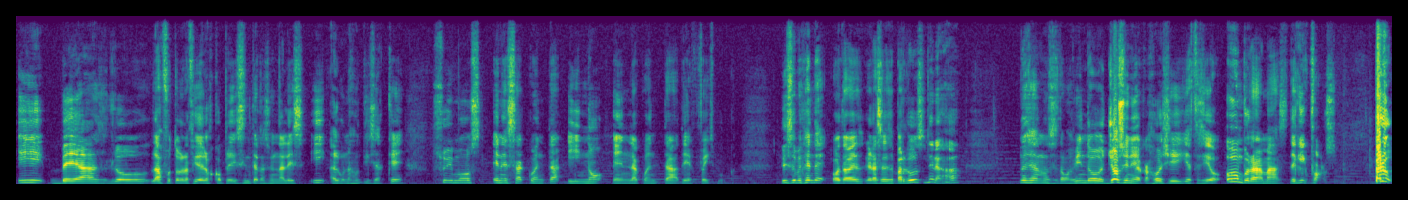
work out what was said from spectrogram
y veas lo- la fotografía de los cosplays internacionales y algunas noticias que subimos en esa cuenta y no en la cuenta de Facebook. Listo, mi gente, otra vez, gracias a Parkus. De nada. Nos, nos estamos viendo. Yo soy Neo Kahoshi y este ha sido un programa más de Geek Force. ¡Perú!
